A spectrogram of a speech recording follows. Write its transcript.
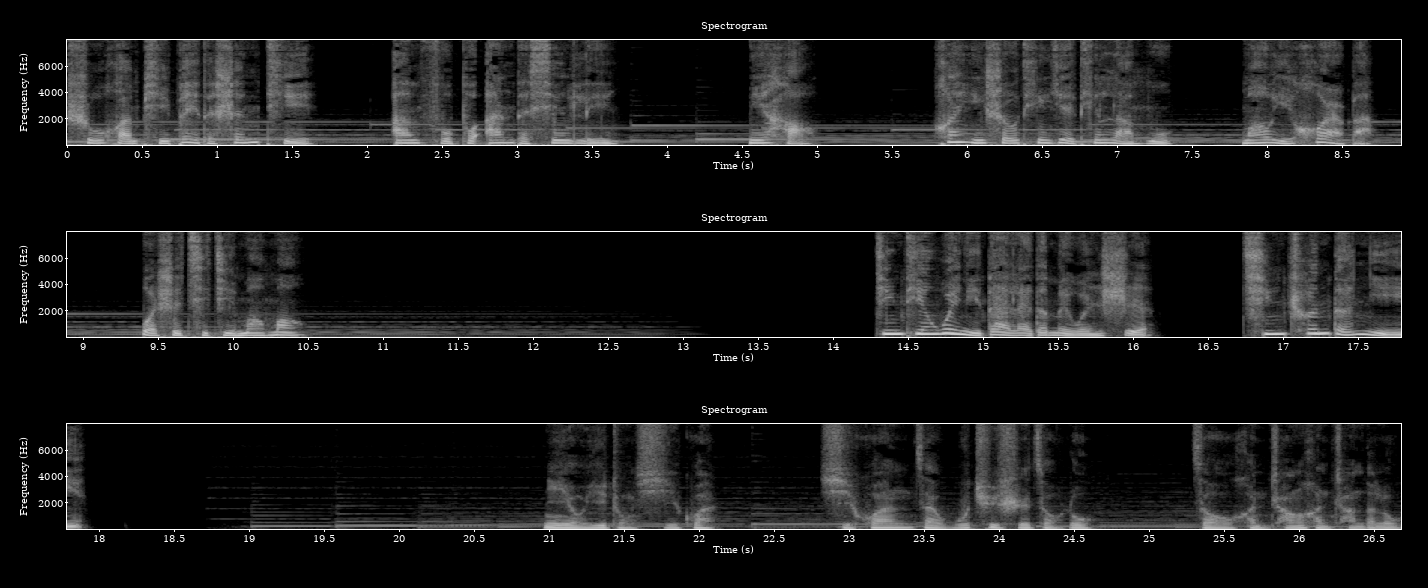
舒缓疲惫的身体，安抚不安的心灵。你好，欢迎收听夜听栏目《猫一会儿吧》，我是奇迹猫猫。今天为你带来的美文是《青春的你》。你有一种习惯，喜欢在无趣时走路，走很长很长的路，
